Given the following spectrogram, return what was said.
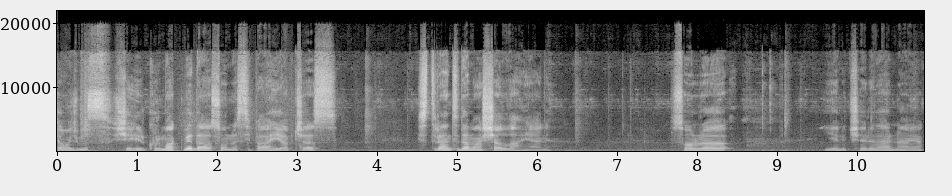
Anki amacımız şehir kurmak ve daha sonra sipahi yapacağız. Strength'i de maşallah yani. Sonra Yeniçeriler ne ayak?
